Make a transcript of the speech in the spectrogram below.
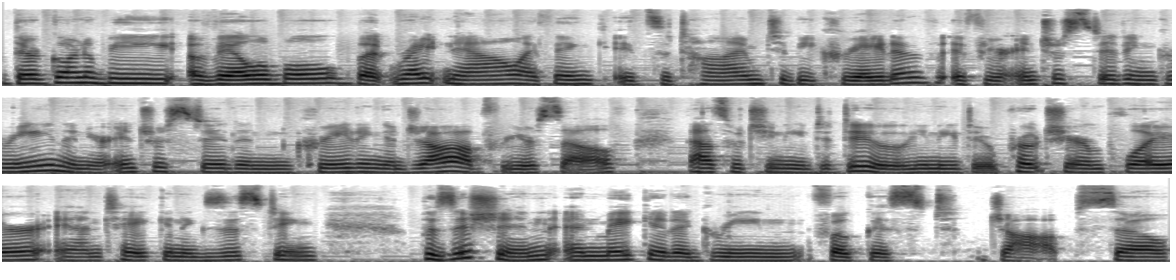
they're going to be available, but right now I think it's a time to be creative. If you're interested in green and you're interested in creating a job for yourself, that's what you need to do. You need to approach your employer and take an existing position and make it a green focused job. So,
